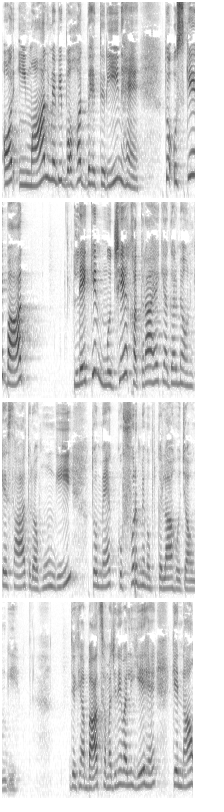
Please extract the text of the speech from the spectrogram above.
اور ایمان میں بھی بہت بہترین ہیں۔ تو اس کے بعد، لیکن مجھے خطرہ ہے کہ اگر میں ان کے ساتھ رہوں گی تو میں کفر میں مبتلا ہو جاؤں گی۔ دیکھیں، اب بات سمجھنے والی یہ ہے کہ نہ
